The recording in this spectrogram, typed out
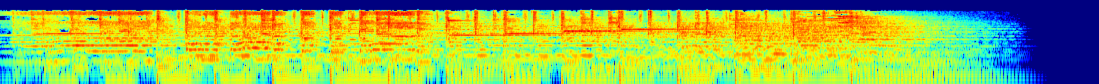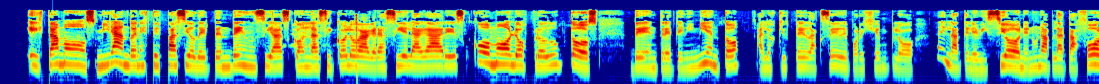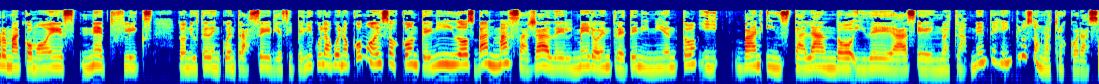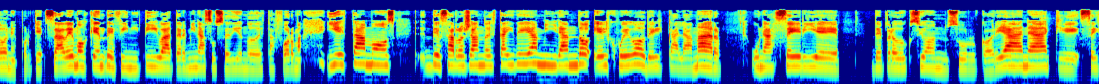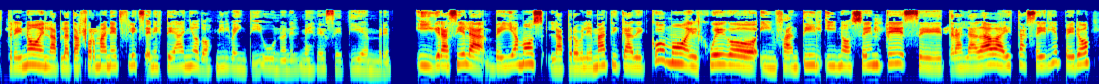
Estamos mirando en este espacio de tendencias con la psicóloga Graciela Gares cómo los productos de entretenimiento a los que usted accede, por ejemplo, en la televisión, en una plataforma como es Netflix, donde usted encuentra series y películas, bueno, cómo esos contenidos van más allá del mero entretenimiento y van instalando ideas en nuestras mentes e incluso en nuestros corazones, porque sabemos que en definitiva termina sucediendo de esta forma. Y estamos desarrollando esta idea mirando el juego del calamar, una serie de producción surcoreana que se estrenó en la plataforma Netflix en este año 2021, en el mes de septiembre. Y Graciela, veíamos la problemática de cómo el juego infantil inocente se trasladaba a esta serie, pero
